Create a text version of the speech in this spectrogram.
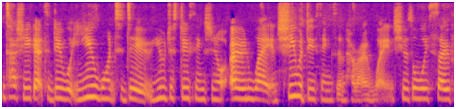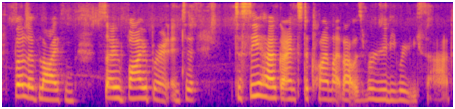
natasha you get to do what you want to do you just do things in your own way and she would do things in her own way and she was always so full of life and so vibrant and to to see her going to decline like that was really really sad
